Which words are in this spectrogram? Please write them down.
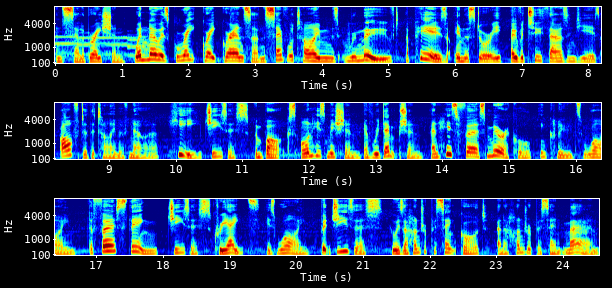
and celebration. When Noah's great great grandson, several times removed, appears in the story over 2,000 years after the time of Noah, he, Jesus, embarks on his mission of redemption, and his first miracle includes wine. The first thing Jesus creates is wine. But Jesus, who is 100% God and 100% man,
